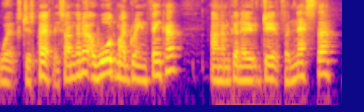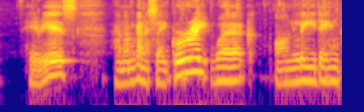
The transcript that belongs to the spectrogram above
works just perfectly. So I'm going to award my green thinker and I'm going to do it for Nestor. Here he is. And I'm going to say great work on leading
